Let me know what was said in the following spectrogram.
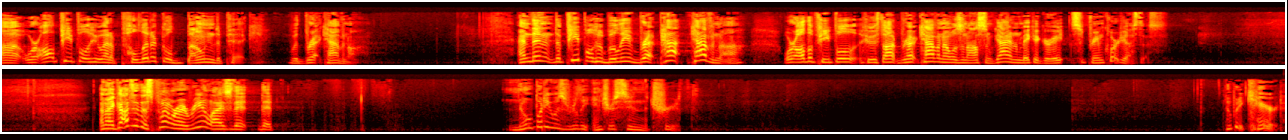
uh, were all people who had a political bone to pick with Brett Kavanaugh. And then the people who believed Brett pa- Kavanaugh were all the people who thought Brett Kavanaugh was an awesome guy and would make a great Supreme Court justice. And I got to this point where I realized that, that nobody was really interested in the truth. Nobody cared.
